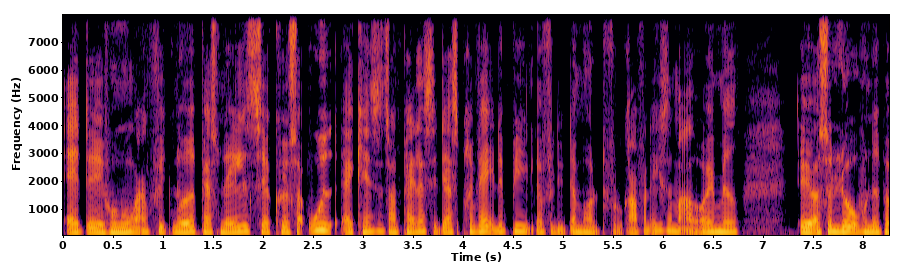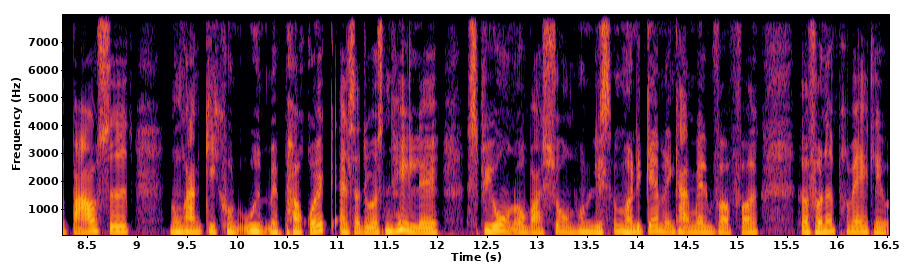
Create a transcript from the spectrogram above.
at øh, hun nogle gange fik noget personalet til at køre sig ud af Kensington Palace i deres private biler, fordi dem holdt fotograferne ikke så meget øje med. Øh, og så lå hun nede på bagsædet. Nogle gange gik hun ud med paryk. Altså, det var sådan en helt øh, spionoperation, hun ligesom måtte igennem en gang imellem for, for, for at få noget privatliv.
